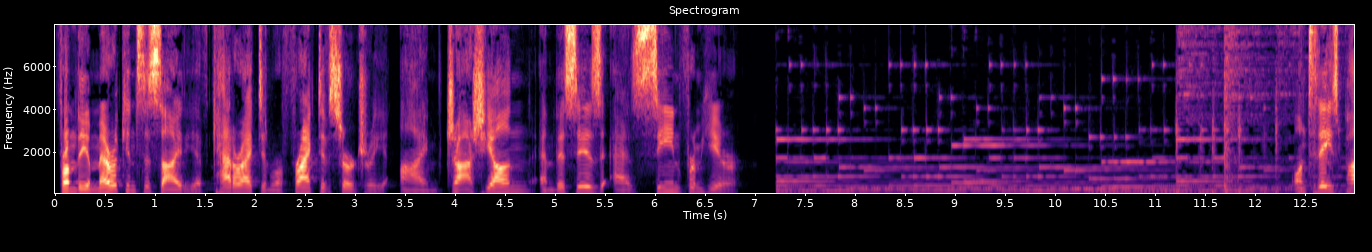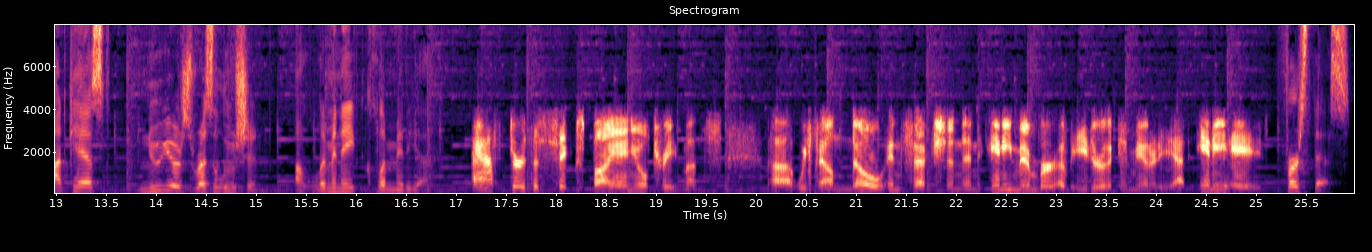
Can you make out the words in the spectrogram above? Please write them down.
From the American Society of Cataract and Refractive Surgery, I'm Josh Young, and this is As Seen From Here. On today's podcast, New Year's resolution eliminate chlamydia. After the six biannual treatments, uh, we found no infection in any member of either of the community at any age. First, this.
